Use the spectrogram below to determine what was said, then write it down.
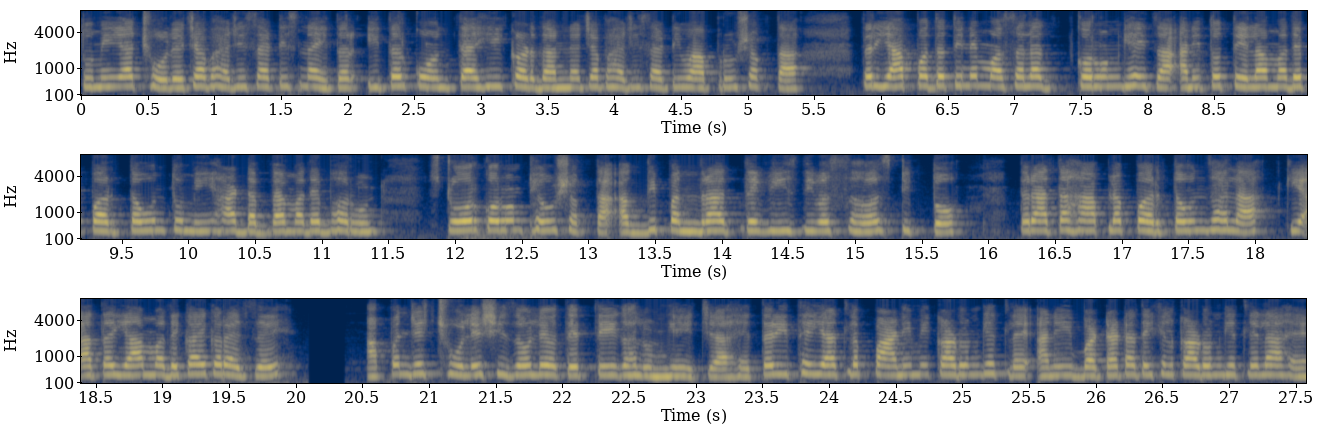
तुम्ही या छोलेच्या भाजीसाठीच नाही तर इतर कोणत्याही कडधान्याच्या भाजीसाठी वापरू शकता. तर या पद्धतीने मसाला करून घ्यायचा आणि तो तेलामध्ये परतवून तुम्ही हा डब्यामध्ये भरून स्टोअर करून ठेवू शकता. अगदी पंधरा ते वीस दिवस सहज टिकतो. तर आता हा आपला परतवून झाला की आता यामध्ये काय करायचं आहे आपण जे छोले शिजवले होते ते घालून घ्यायचे आहे. तर इथे यातलं पाणी मी काढून घेतलं आहे आणि बटाटा देखील काढून घेतलेला आहे.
